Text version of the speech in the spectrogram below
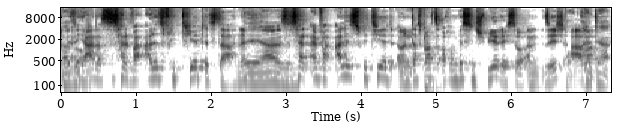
also, ja, das ist halt, weil alles frittiert ist da, ne? Ja. Es ist halt einfach alles frittiert und das macht es auch ein bisschen schwierig so an sich. Boah, aber Alter,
